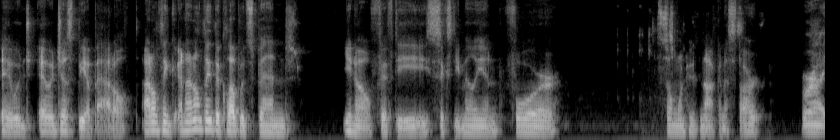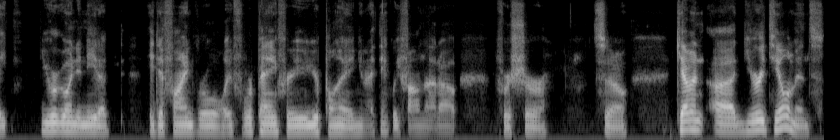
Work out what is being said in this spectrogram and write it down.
it would it would just be a battle. I don't think and I don't think the club would spend, you know, 50, 60 million for someone who's not going to start. Right. You are going to need a a defined role. If we're paying for you, you're playing, and I think we found that out for sure. So, Kevin, uh, Youri Tielemans,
